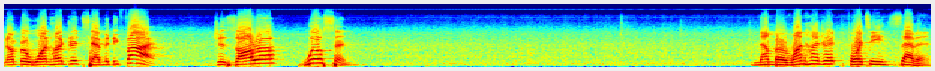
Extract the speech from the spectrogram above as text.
Number 175, Jazara Wilson. Number 147.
